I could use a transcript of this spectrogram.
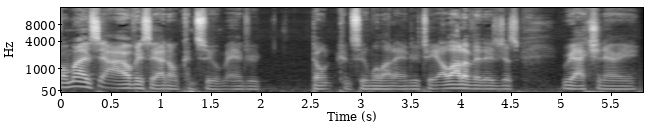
from what i've seen I obviously i don't consume andrew don't consume a lot of andrew tate a lot of it is just reactionary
